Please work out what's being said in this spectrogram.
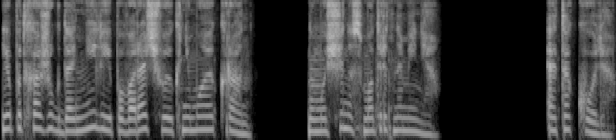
я подхожу к Даниле и поворачиваю к нему экран, но мужчина смотрит на меня. Это Коля.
